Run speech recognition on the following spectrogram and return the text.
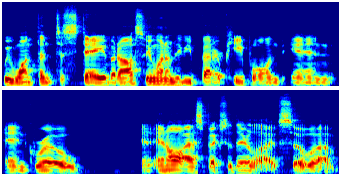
we want them to stay, but also we want them to be better people and and and grow in, in all aspects of their lives. So um,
